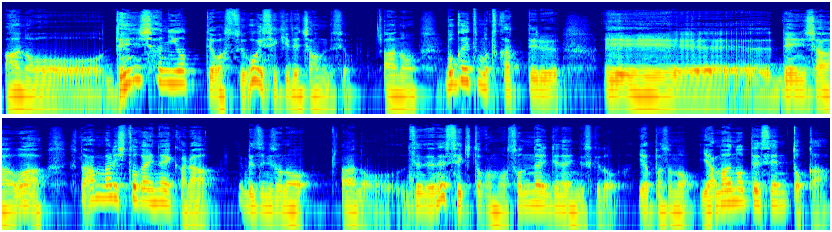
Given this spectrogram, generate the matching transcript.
あの、電車によってはすごい咳出ちゃうんですよ。あの、僕がいつも使ってる、えー、電車は、あんまり人がいないから、別にその、あの、全然ね、席とかもそんなに出ないんですけど、やっぱその、山手線とか、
